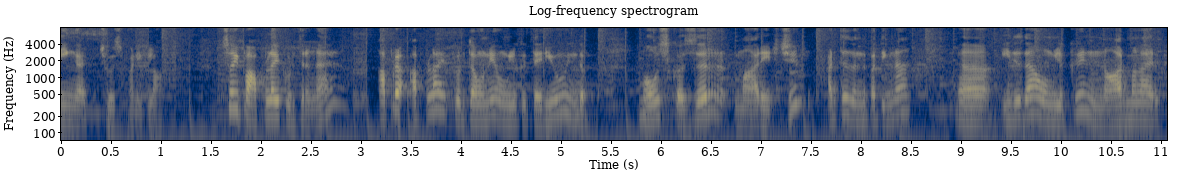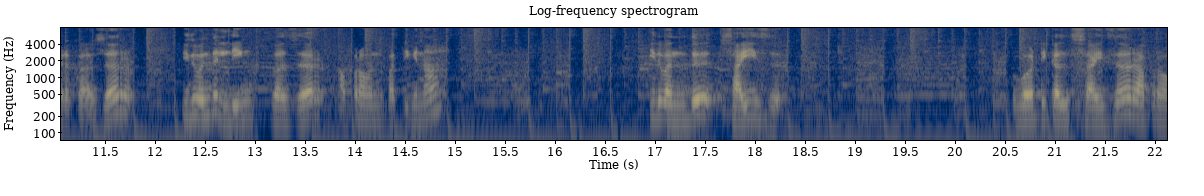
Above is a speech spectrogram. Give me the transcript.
நீங்கள் சூஸ் பண்ணிக்கலாம். ஸோ இப்போ அப்ளை கொடுத்துருங்க. அப்புறம் அப்ளை கொடுத்த உடனே உங்களுக்கு தெரியும் இந்த மவுஸ் கசர் மாறிடுச்சு. அடுத்தது வந்து பார்த்திங்கன்னா இதுதான் உங்களுக்கு நார்மலாக இருக்கிற கசர் இது வந்து லிங்க் கசர் அப்புறம் வந்து பார்த்திங்கன்னா இது வந்து சைஸு வேர்ட்டிக்கல் சைஸர் அப்புறம்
